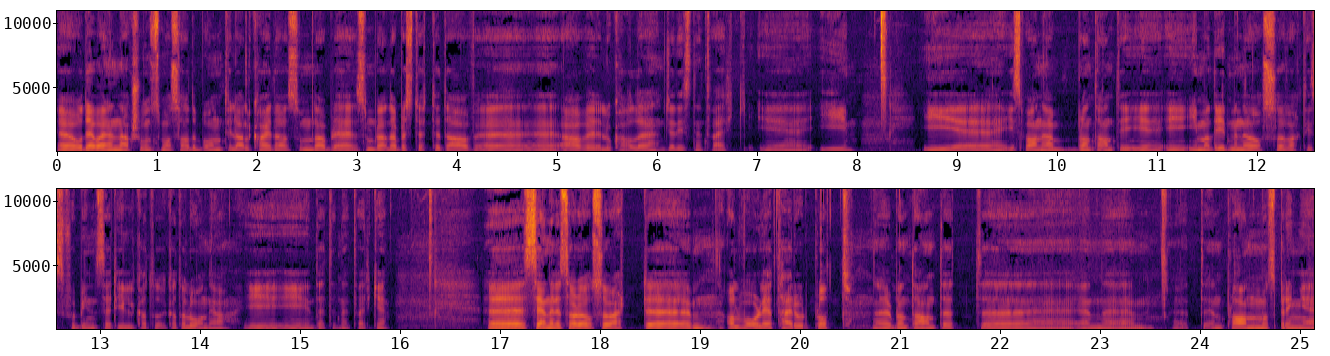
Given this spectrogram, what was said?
Eh, og Det var en aksjon som også hadde bånd til Al Qaida, som da ble, som da ble støttet av, eh, av lokale jihadistnettverk i, i, i Spania, bl.a. I, i, i Madrid, men det var også faktisk forbindelser til Catalonia i, i dette nettverket. Eh, senere så har det også vært eh, alvorlige terrorplott, eh, bl.a. Eh, en, en, plan om å sprenge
